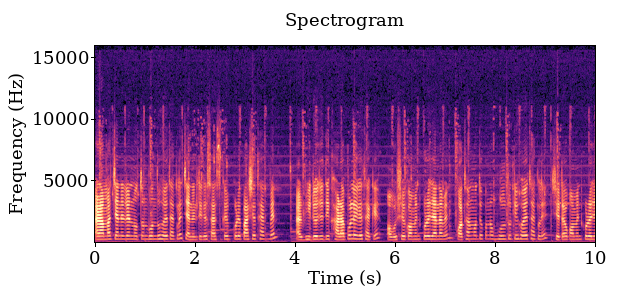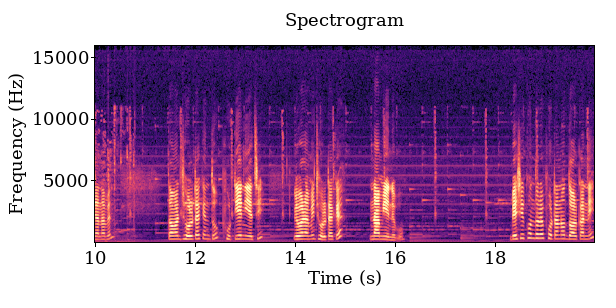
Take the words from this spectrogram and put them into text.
আর আমার চ্যানেলের নতুন বন্ধু হয়ে থাকলে চ্যানেলটিকে সাবস্ক্রাইব করে পাশে থাকবেন। আর ভিডিও যদি খারাপও লেগে থাকে, অবশ্যই কমেন্ট করে জানাবেন। কথার মধ্যে কোনো ভুল ত্রুটি হয়ে থাকলে সেটাও কমেন্ট করে জানাবেন। তো আমার ঝোলটা কিন্তু ফুটিয়ে নিয়েছি। এবার আমি ঝোলটাকে নামিয়ে নেব। বেশিক্ষণ ধরে ফোটানোর দরকার নেই।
